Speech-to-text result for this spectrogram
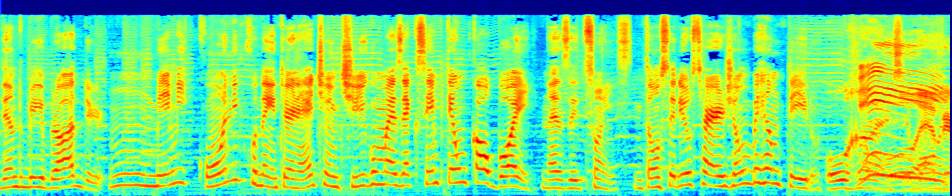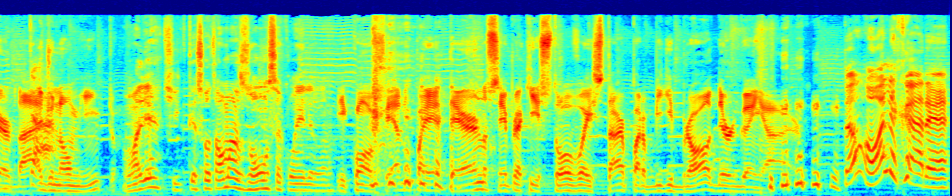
dentro do Big Brother, um meme icônico da internet, antigo, mas é que sempre tem um cowboy nas edições. Então seria o Sarjão Berranteiro. Porra, Isso é verdade, não minto. Olha, tinha que ter soltar umas onças com ele lá. E com fé no Pai Eterno, sempre aqui estou, vou estar para o Big Brother ganhar. Então, olha, cara,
